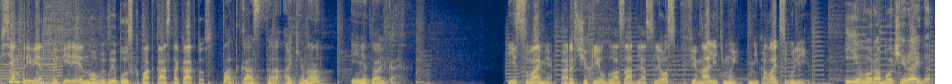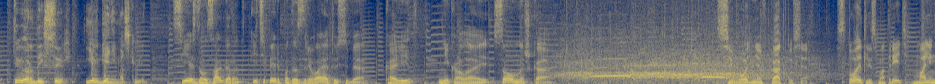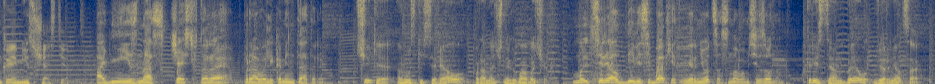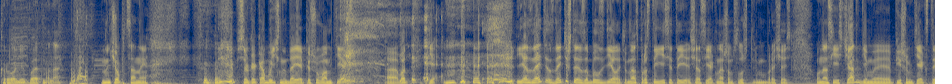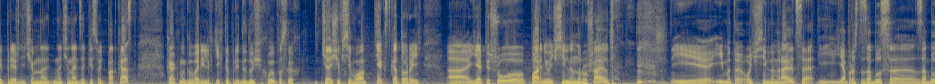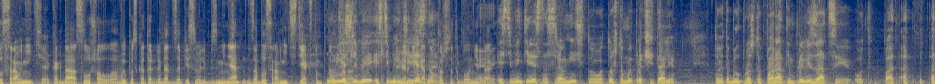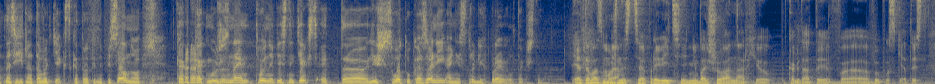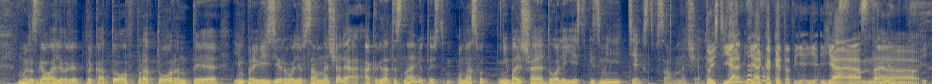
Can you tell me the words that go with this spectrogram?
Всем привет! В эфире новый выпуск подкаста «Кактус». Подкаста о кино и не только. И с вами расчехлил глаза для слез в финале тьмы Николай Цигулиев. И его рабочий райдер, твердый сыр, Евгений Москвин. Съездил за город и теперь подозревает у себя ковид. Николай Солнышко. Сегодня в «Кактусе». Стоит ли смотреть «Маленькая мисс счастье»? Одни из нас, часть вторая, правы ли комментаторы? Чики – русский сериал про ночных бабочек. Мультсериал «Бивис и Батхет» вернется с новым сезоном. Кристиан Бейл вернется к роли Бэтмена. Ну чё, пацаны, все как обычно, да, я пишу вам текст. А, вот я, знаете, знаете, что я забыл сделать? У нас просто есть это, сейчас я к нашим слушателям обращаюсь. У нас есть чат, где мы пишем тексты, прежде чем на, начинать записывать подкаст. Как мы говорили в каких-то предыдущих выпусках, чаще всего текст, который э, я пишу, парни очень сильно нарушают и им это очень сильно нравится. И я просто забыл, забыл сравнить, когда слушал выпуск, который ребята записывали без меня, забыл сравнить с текстом. Ну, если бы, если бы интересно... то, что это было не э, так. Если бы интересно сравнить, то вот то, что мы прочитали, то это был просто парад импровизации вот, по, от, относительно того текста, который ты написал, но как, как мы уже знаем, твой написанный текст это лишь свод указаний, а не строгих правил, так что... Это возможность ну, да. проявить небольшую анархию когда ты в э, выпуске. То есть мы разговаривали про котов, про торренты, импровизировали в самом начале, а, а когда ты с нами, то есть у нас вот небольшая доля есть изменить текст в самом начале. То есть я, я как этот, я... я Сталин.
